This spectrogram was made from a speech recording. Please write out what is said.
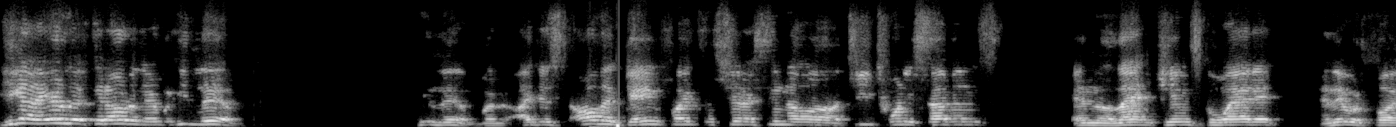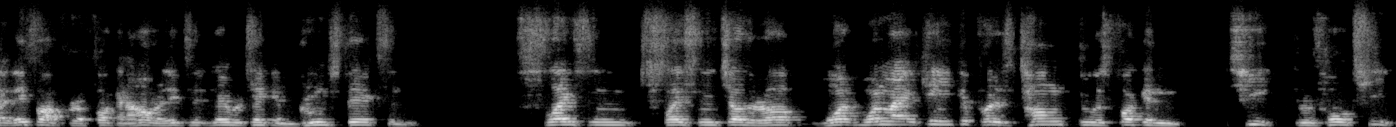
he got airlifted out of there, but he lived. He lived. But I just all the gang fights and shit. I seen the uh, G27s and the Latin Kings go at it, and they would fight. They fought for a fucking hour. They t- they were taking broomsticks and slicing slicing each other up. One one Latin King, he could put his tongue through his fucking cheek, through his whole cheek.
